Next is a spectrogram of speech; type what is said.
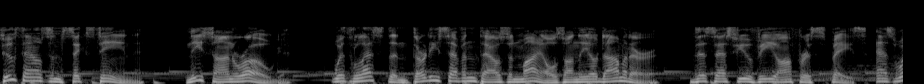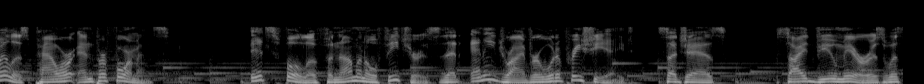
2016 Nissan Rogue. With less than 37,000 miles on the odometer, this SUV offers space as well as power and performance. It's full of phenomenal features that any driver would appreciate, such as side view mirrors with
